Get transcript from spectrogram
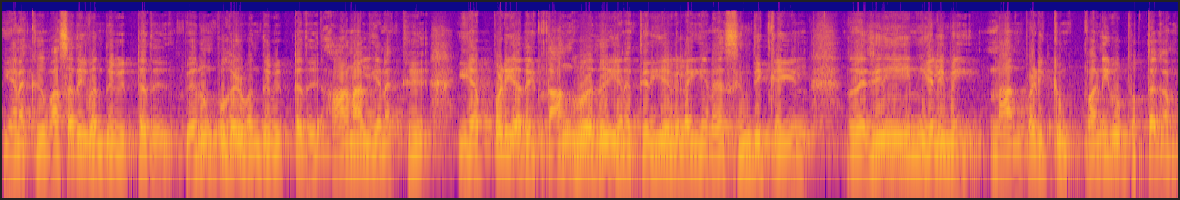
எனக்கு வசதி வந்து விட்டது பெரும் புகழ் வந்து விட்டது ஆனால் எனக்கு எப்படி அதை தாங்குவது என தெரியவில்லை என சிந்திக்கையில் ரஜினியின் எளிமை நான் படிக்கும் பணிவு புத்தகம்.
